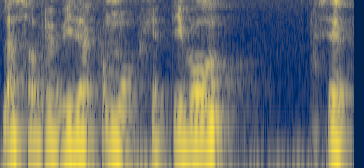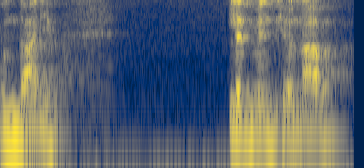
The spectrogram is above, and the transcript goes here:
la sobrevida como objetivo secundario. Les mencionaba,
